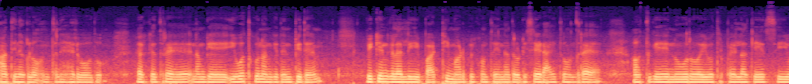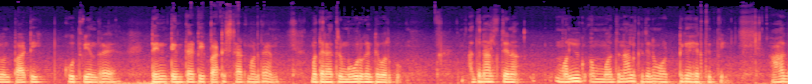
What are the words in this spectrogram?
ಆ ದಿನಗಳು ಅಂತಲೇ ಹೇಳ್ಬೋದು. ಯಾಕೆಂದರೆ ನಮಗೆ ಇವತ್ತಿಗೂ ನನಗೆ ನೆನಪಿದೆ. ವೀಕೆಂಡ್ಗಳಲ್ಲಿ ಪಾರ್ಟಿ ಮಾಡಬೇಕು ಅಂತ ಏನಾದರೂ ಡಿಸೈಡ್ ಆಯಿತು ಅಂದರೆ, ಅವತ್ತಿಗೆ ನೂರು ಐವತ್ತು ರೂಪಾಯಿ ಎಲ್ಲ ಸೇರಿಸಿ ಒಂದು ಪಾರ್ಟಿ ಕೂತ್ವಿ ಅಂದರೆ ten ten thirty party start ಮಾಡಿದ್ರೆ ಮಧ್ಯರಾತ್ರಿ ಮೂರು ಗಂಟೆವರೆಗೂ. ಹದಿನಾಲ್ಕು ಜನ ಮಲ್ಗು ಹದಿನಾಲ್ಕು ಜನ ಒಟ್ಟಿಗೆ ಇರ್ತಿದ್ವಿ. ಆಗ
